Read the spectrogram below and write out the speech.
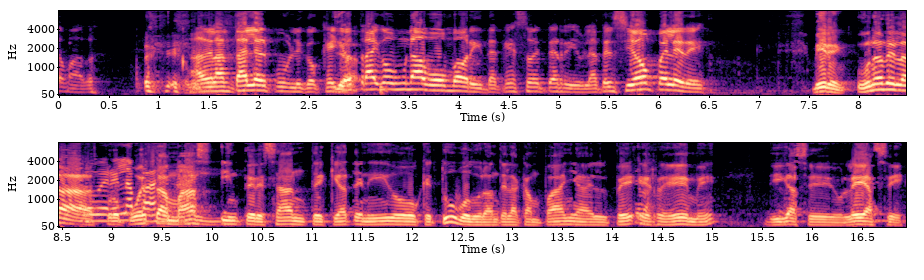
Amado. Adelantarle al público que yo traigo una bomba ahorita, que eso es terrible. Atención, PLD. Miren, una de las propuestas más interesantes que ha tenido, que tuvo durante la campaña el PRM, dígase o léase,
